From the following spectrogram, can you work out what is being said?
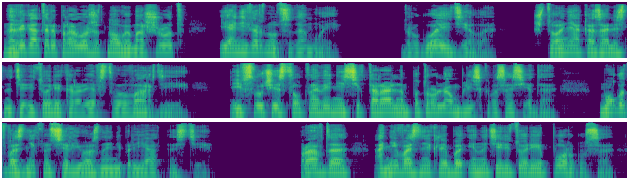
Навигаторы проложат новый маршрут, и они вернутся домой. Другое дело, что они оказались на территории королевства Вардии, и в случае столкновения с секторальным патрулем близкого соседа могут возникнуть серьезные неприятности. Правда, они возникли бы и на территории Поргуса –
